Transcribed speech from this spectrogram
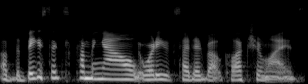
of the basics coming out? What are you excited about collection wise?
